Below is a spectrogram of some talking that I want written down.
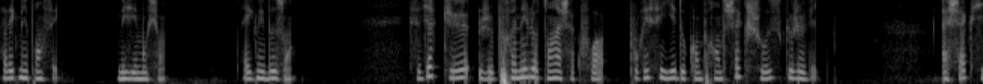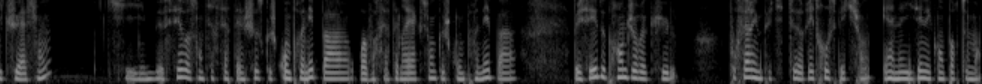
avec mes pensées, mes émotions, avec mes besoins. C'est-à-dire que je prenais le temps à chaque fois pour essayer de comprendre chaque chose que je vis. À chaque situation qui me faisait ressentir certaines choses que je comprenais pas ou avoir certaines réactions que je comprenais pas, j'essayais de prendre du recul pour faire une petite rétrospection et analyser mes comportements,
